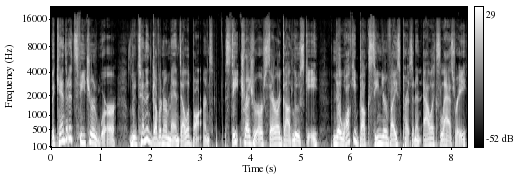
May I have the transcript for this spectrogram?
The candidates featured were Lieutenant Governor Mandela Barnes, State Treasurer Sarah Godlewski, Milwaukee Bucks Senior Vice President Alex Lasry,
